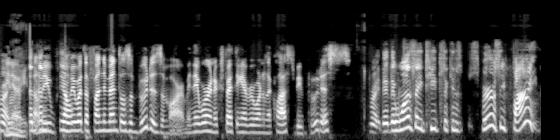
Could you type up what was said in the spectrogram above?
right. You know, Right. tell And- me, you tell know, me what the fundamentals of Buddhism are. I mean, they weren't expecting everyone in the class to be Buddhists. Right. They, they want to say teach the conspiracy, fine.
